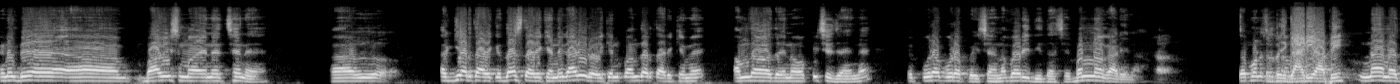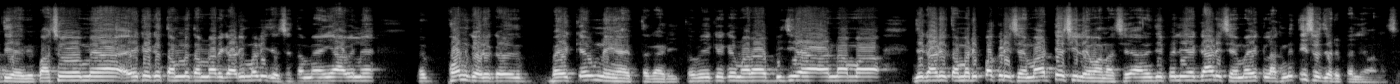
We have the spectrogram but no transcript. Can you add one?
એને બે બાવીસમાં એને છે ને અગિયાર તારીખે દસ તારીખે એને ગાડી રોકી અને પંદર તારીખે મેં અમદાવાદ એના ઓફિસે જઈને એ પૂરા પૂરા પૈસા એના ભરી દીધા છે બંને ગાડીના. તો પણ પછી ગાડી આપી? ના નથી આવી પાછો મેં એક કે તમને તમારી ગાડી મળી જશે. તમે અહીંયા આવીને ફોન કર્યો કે ભાઈ કેમ નહીં આપતા ગાડી? તો એ કહે કે મારા બીજી આનામાં જે ગાડી તમારી પકડી છે એમાં અઠ્યાસી લેવાના છે અને જે પેલી એક ગાડી છે એમાં એક લાખ ને ત્રીસ હજાર રૂપિયા લેવાના છે.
